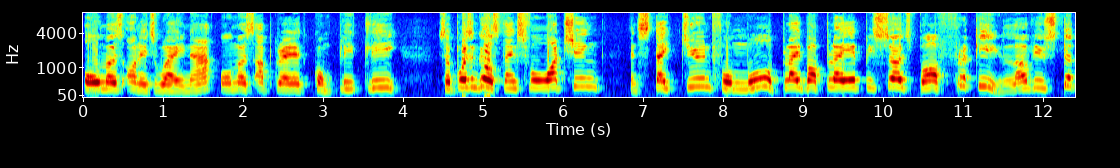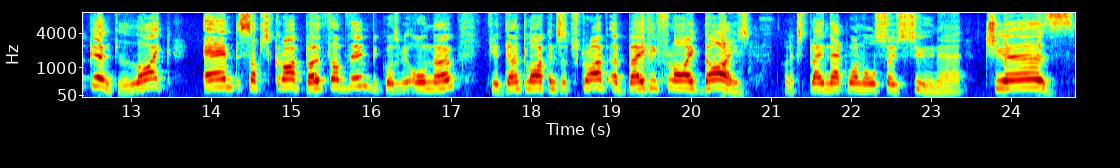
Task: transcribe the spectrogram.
almost on its way now. Almost upgraded completely. So boys and girls, thanks for watching. And stay tuned for more play-by-play episodes by Frikkie. Love you, stickend. Like and subscribe both of them because we all know if you don't like and subscribe, a baby fly dies. I'll explain that one also soon. Eh? Cheers!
